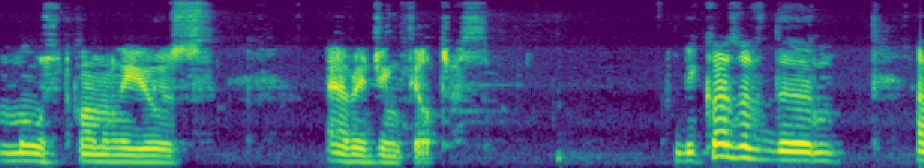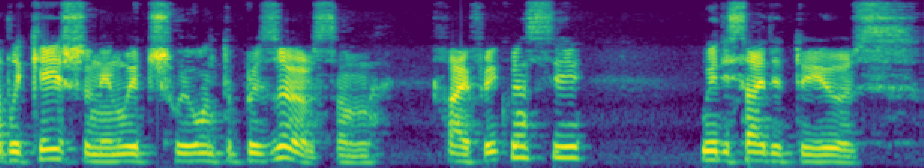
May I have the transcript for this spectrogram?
most commonly used averaging filters because of the application in which we want to preserve some high frequency, we decided to use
